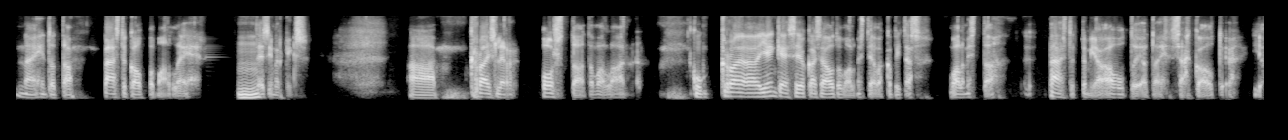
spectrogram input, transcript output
näihin tota, päästökauppamalleihin. mm. esimerkiksi uh, Chrysler ostaa tavallaan, kun Jenkeissä jokaisen autovalmistaja vaikka pitäisi valmistaa päästöttömiä autoja tai sähköautoja, ja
